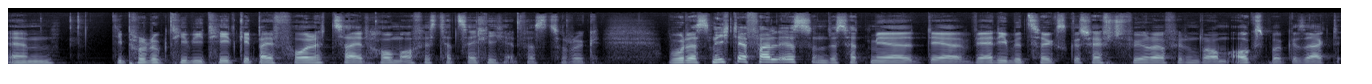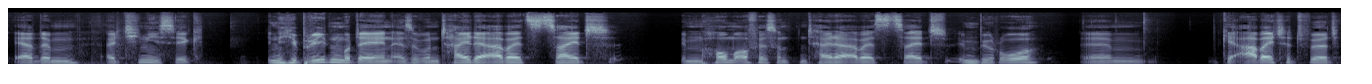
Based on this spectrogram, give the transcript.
ähm, die Produktivität geht bei Vollzeit Homeoffice tatsächlich etwas zurück. Wo das nicht der Fall ist, und das hat mir der Verdi-Bezirksgeschäftsführer für den Raum Augsburg gesagt, Erdem Altinisik, in hybriden Modellen, also wo ein Teil der Arbeitszeit im Homeoffice und ein Teil der Arbeitszeit im Büro ähm, gearbeitet wird,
